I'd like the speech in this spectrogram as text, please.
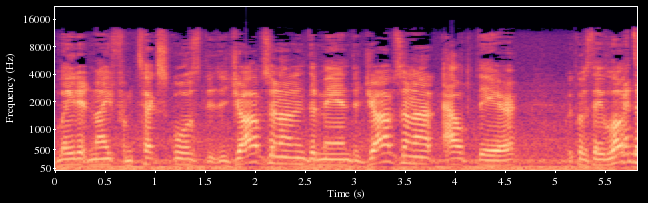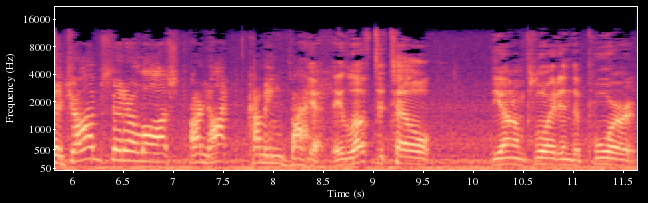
late at night from tech schools. The, the jobs are not in demand. The jobs are not out there because they love And the jobs that are lost are not coming back. yeah, they love to tell the unemployed and the poor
